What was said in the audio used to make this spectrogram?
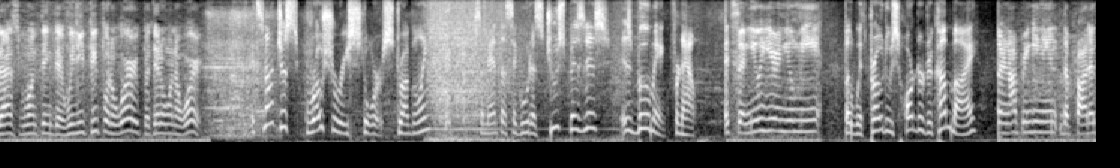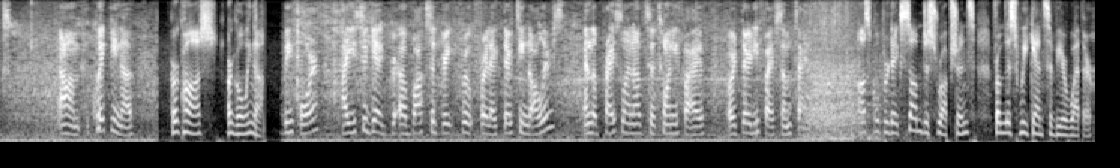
That's one thing that we need people to work, but they don't want to work. It's not just grocery stores struggling. Samantha Segura's juice business is booming for now. It's a new year, new me. But with produce harder to come by, they're not bringing in the products um, quick enough. Her costs are going up. Before, I used to get a box of grapefruit for like $13, and the price went up to 25 or 35 sometimes. Oskul predicts some disruptions from this weekend severe weather.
